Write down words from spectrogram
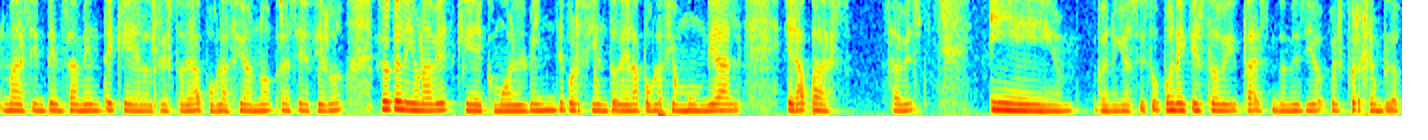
más intensamente que el resto de la población, ¿no? Por así decirlo. Creo que leí una vez que como el 20% de la población mundial era paz, ¿sabes? Y bueno, yo se supone que soy paz, entonces yo, pues por ejemplo,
